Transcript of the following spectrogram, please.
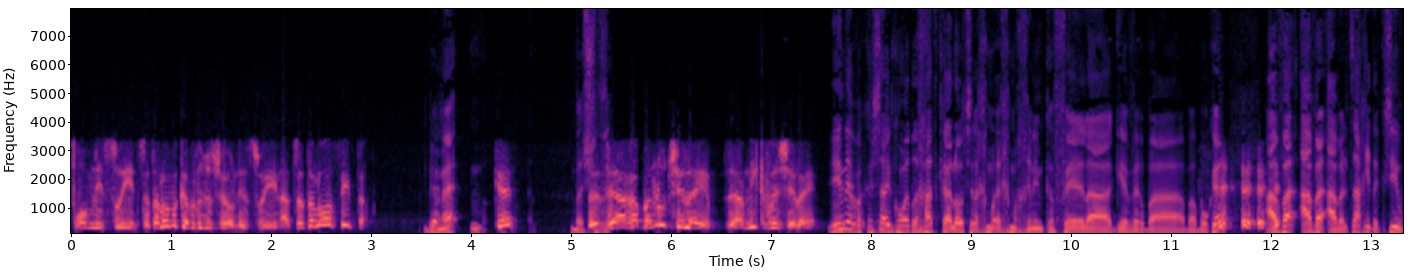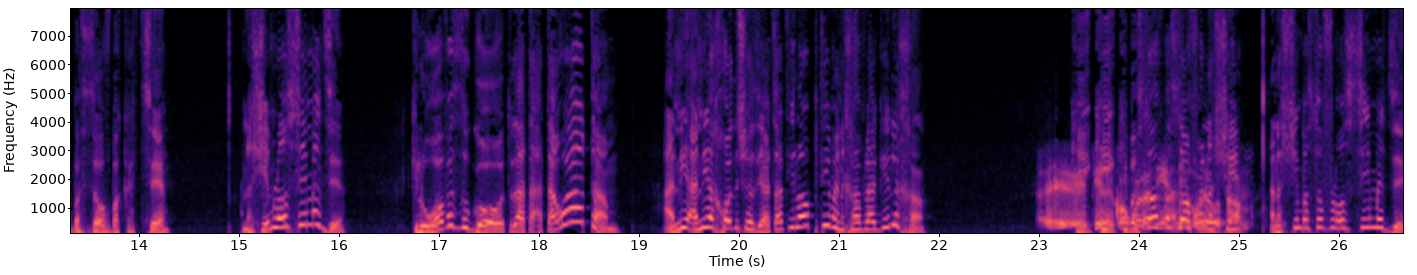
טרום נישואין שאתה לא מקבל רישיון נישואין עד שאתה לא עשית. באמת? כן. בשביל... זה הרבנות שלהם, זה המקווה שלהם. הנה בבקשה במקום הדרכת קלות של איך מכינים קפה לגבר בבוקר. אבל, אבל, אבל צחי תקשיב, בסוף בקצה, נשים לא עושים את זה. כאילו רוב הזוגות, אתה יודע, אתה, אתה רואה אותם. אני, אני החודש הזה יצאתי לא אופטימי, אני חייב להגיד לך. אה, כי, כן, כי, כי בסוף אני, בסוף אני אנשים, אנשים בסוף לא עושים את זה.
